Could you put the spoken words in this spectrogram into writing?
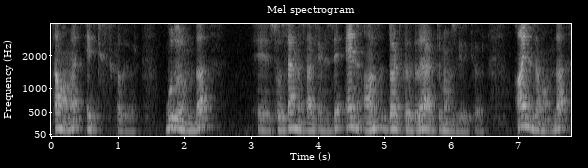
tamamen etkisiz kalıyor. Bu durumda e, sosyal mesafemizi en az 4 katı kadar arttırmamız gerekiyor. Aynı zamanda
